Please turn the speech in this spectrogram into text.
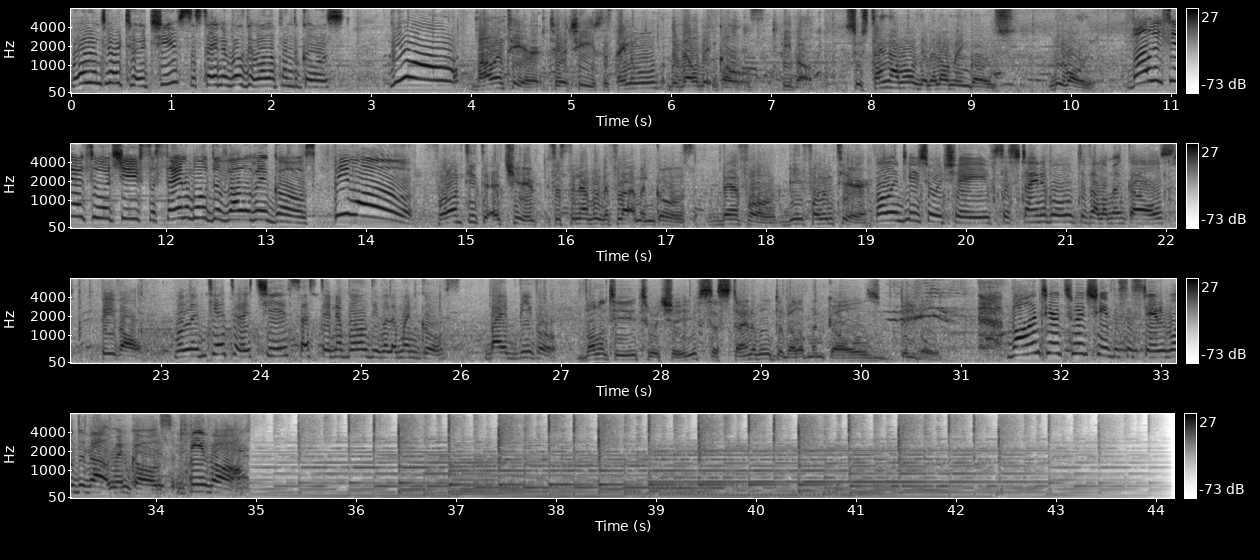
Volunteer to achieve sustainable development goals. Bevol! Volunteer to achieve sustainable development goals. Bevol. Sustainable Development Goals. BEVOL. Volunteer to achieve sustainable development goals. Bevol! Volunteer to achieve Sustainable Development Goals. Therefore, be volunteer. Volunteer to achieve sustainable development goals. Bevol. Volunteer to achieve sustainable development goals by Bevol. Volunteer to achieve Sustainable Development Goals, BEVOL. Volunteer to achieve the sustainable development goals. Bevol.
